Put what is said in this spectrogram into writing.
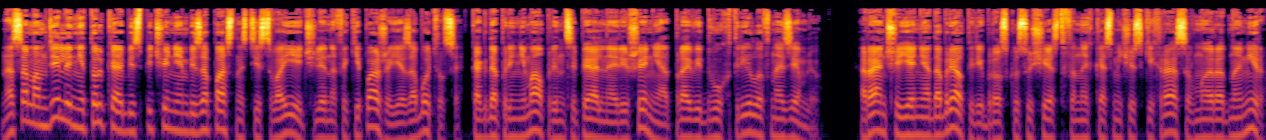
На самом деле, не только обеспечением безопасности своей членов экипажа я заботился, когда принимал принципиальное решение отправить двух трилов на Землю. Раньше я не одобрял переброску существ иных космических рас в мой родной мир,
